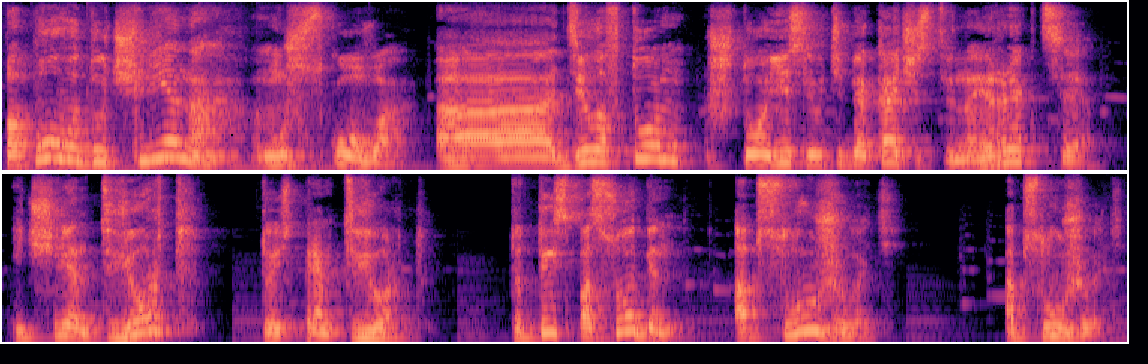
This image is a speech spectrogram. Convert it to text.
По поводу члена мужского, а, дело в том, что если у тебя качественная эрекция и член тверд, то есть прям тверд, то ты способен обслуживать, обслуживать.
